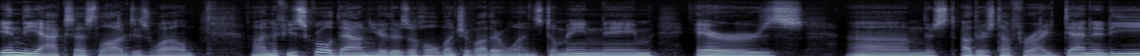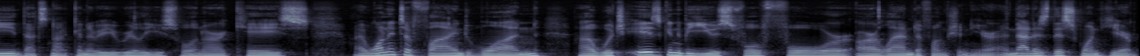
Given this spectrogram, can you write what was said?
in the access logs as as well. Uh, and if you scroll down here, there's a whole bunch of other ones, domain name, errors, um, there's other stuff for identity. That's not going to be really useful in our case. I wanted to find one uh, which is going to be useful for our Lambda function here, and that is this one here,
